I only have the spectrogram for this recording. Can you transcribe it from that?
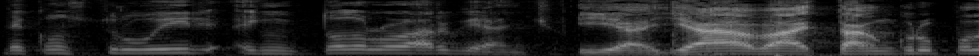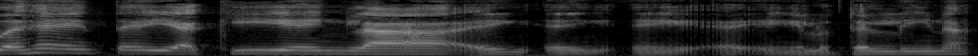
de construir en todo lo largo y ancho. y allá va a estar un grupo de gente y aquí en la en, en- en- en el hotel Lina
